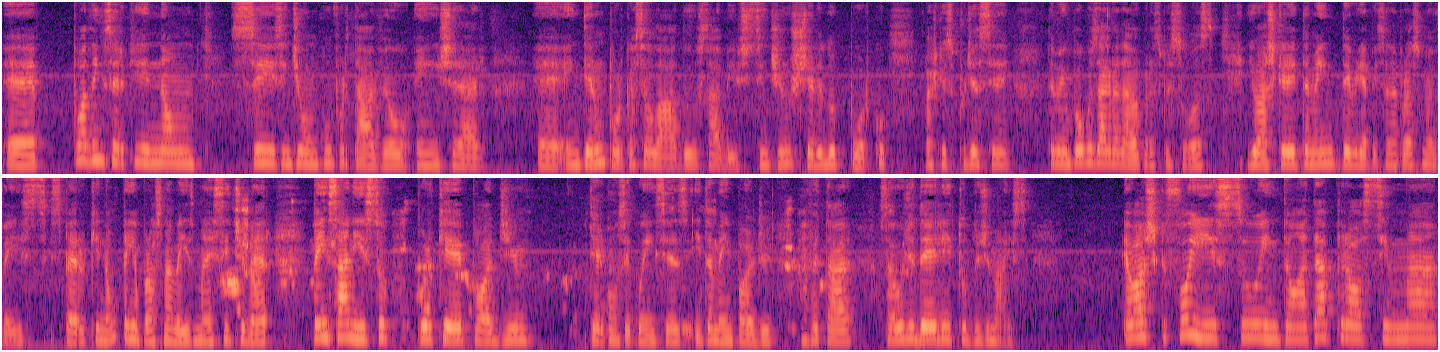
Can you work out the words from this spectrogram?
é, podem ser que não se sentiam confortável em cheirar, é, em ter um porco a seu lado, sabe? Sentir o cheiro do porco. Acho que isso podia ser também um pouco desagradável para as pessoas. E eu acho que ele também deveria pensar na próxima vez. Espero que não tenha próxima vez, mas se tiver, pensar nisso, porque pode ter consequências e também pode afetar a saúde dele e tudo demais. Eu acho que foi isso, então até a próxima.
